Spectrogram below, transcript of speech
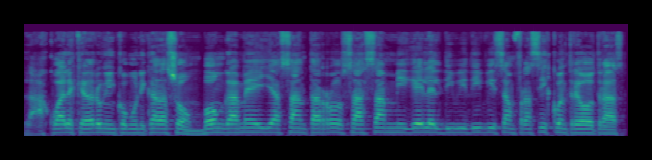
las cuales quedaron incomunicadas son Bongamella, Santa Rosa, San Miguel, El Dividivi San Francisco, entre otras.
